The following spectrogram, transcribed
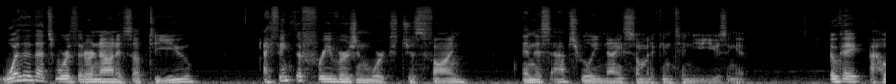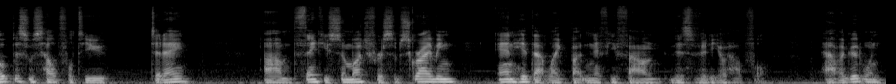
Whether that's worth it or not is up to you. I think the free version works just fine, and this app's really nice, so I'm going to continue using it. Okay, I hope this was helpful to you today. Um, thank you so much for subscribing, and hit that like button if you found this video helpful. Have a good one.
